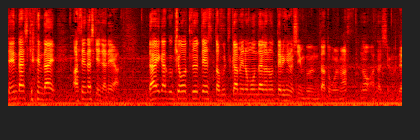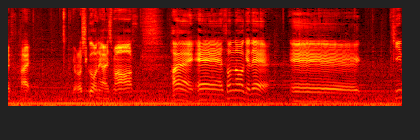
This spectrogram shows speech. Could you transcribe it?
センター試験大あセンター試験じゃねえや。大学共通テスト2日目の問題が載ってる日の新聞だと思いますの朝日新聞です。はい。よろしくお願いします。はい、えー、そんなわけで、えー、昨日、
